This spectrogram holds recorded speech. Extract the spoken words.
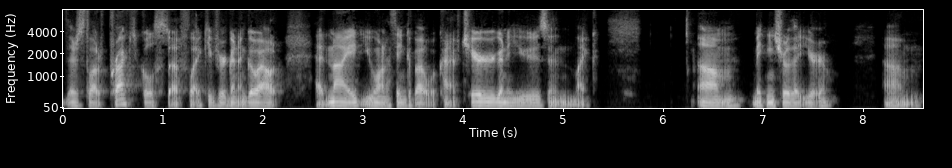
there's a lot of practical stuff. Like if you're going to go out at night you want to think about what kind of chair you're going to use and like um, making sure that you're um,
